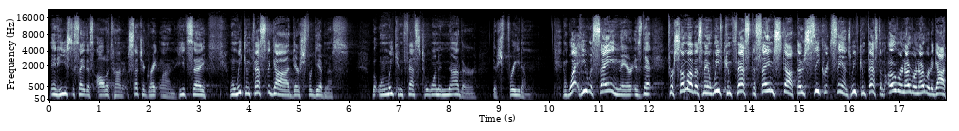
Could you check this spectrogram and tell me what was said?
Man, he used to say this all the time. It was such a great line. He'd say, When we confess to God, there's forgiveness. But when we confess to one another, there's freedom. And what he was saying there is that for some of us, man, we've confessed the same stuff, those secret sins. We've confessed them over and over and over to God.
